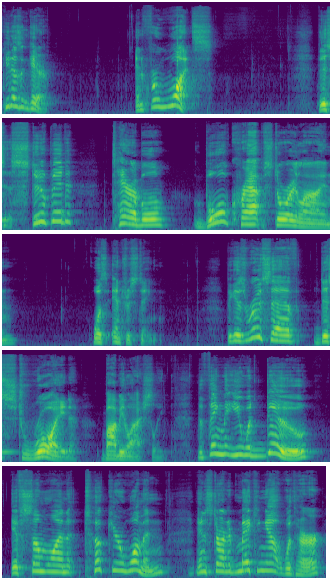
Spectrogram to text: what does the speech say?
He doesn't care. And for once, this stupid, terrible, bullcrap storyline was interesting. Because Rusev destroyed Bobby Lashley. The thing that you would do if someone took your woman and started making out with her,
